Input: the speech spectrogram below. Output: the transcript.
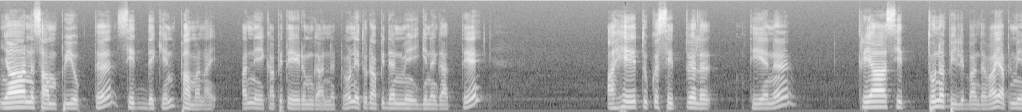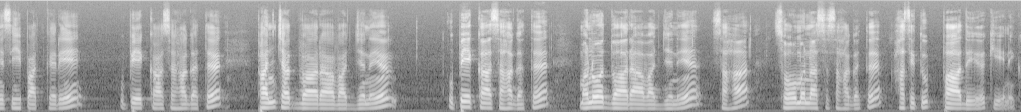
ඥාන සම්පයුක්ත සිත් දෙකෙන් පමණයි. අන්න ඒක අපි තේරුම් ගන්නට ඕනේ. එතකොට අපි දැන් මේ ඉගෙන ගත්තේ අහේතුක සිත්වල තියෙන ක්‍රියාසිත තුන පිළිබඳවයි අපි මේ සිහිපත් කරේ උපේක්ඛා සහගත පංචද්වාරා වජ්ජනය උපේක්ඛා සහගත මනෝද්වාරා වජ්ජනය සහ සෝමනස්ස සහගත හසිතුප්පාදය කියන එක.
